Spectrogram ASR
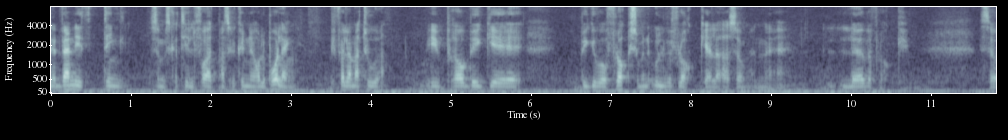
nødvendige ting, som skal til for at man skal kunne holde på længe. Vi følger naturen. Vi prøver at bygge, øh, bygge vores flok som en ulveflok eller som en uh, løveflok. Så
